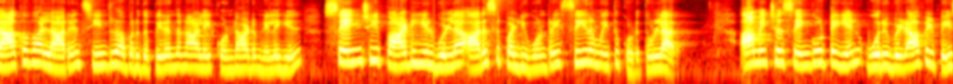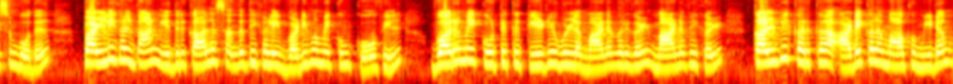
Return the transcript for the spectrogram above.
ராகவா லாரன்ஸ் இன்று அவரது பிறந்த நாளை கொண்டாடும் நிலையில் செஞ்சி பாடியில் உள்ள அரசு பள்ளி ஒன்றை சீரமைத்து கொடுத்துள்ளார். அமைச்சர் செங்கோட்டையன் ஒரு விழாவில் பேசும்போது பள்ளிகள் தான் எதிர்கால சந்ததிகளை வடிவமைக்கும் கோவில் வறுமை கோட்டுக்கு கீழே உள்ள மாணவர்கள் மாணவிகள் கல்வி கற்க அடைக்கலமாகும் இடம்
